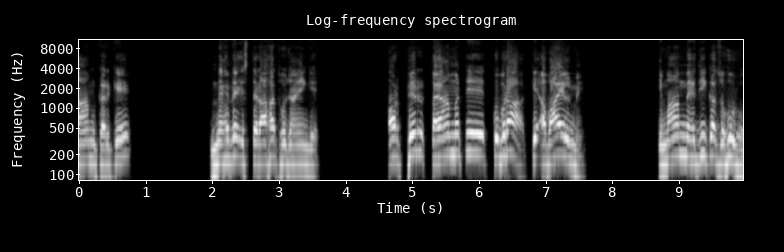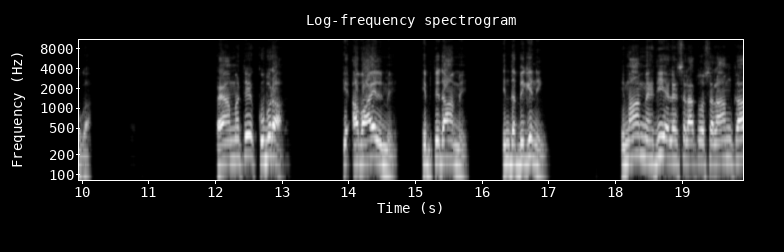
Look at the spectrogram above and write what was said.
کام کر کے محو استراحت ہو جائیں گے اور پھر قیامت کبرا کے اوائل میں امام مہدی کا ظہور ہوگا قیامت کبرا کے اوائل میں ابتدا میں ان دا بگننگ امام مہدی علیہ السلاۃ والسلام کا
